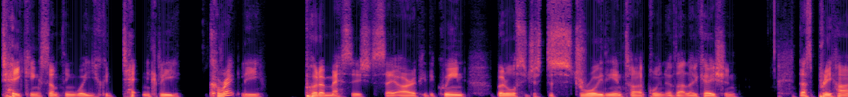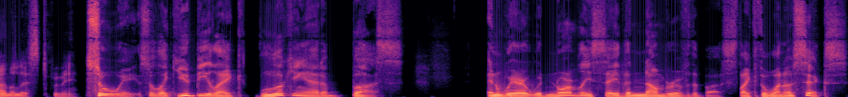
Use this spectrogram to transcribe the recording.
taking something where you could technically correctly put a message to say RIP the Queen, but also just destroy the entire point of that location. That's pretty high on the list for me. So wait, so like you'd be like looking at a bus and where it would normally say the number of the bus, like the 106.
